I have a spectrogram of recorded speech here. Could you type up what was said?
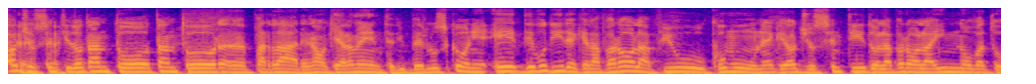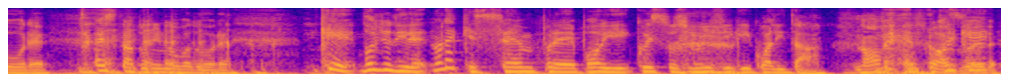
oggi ho sentito tanto, tanto eh, parlare, no, chiaramente, di Berlusconi e devo dire che la parola più comune che oggi ho sentito è la parola innovatore. È stato un innovatore. Che voglio dire, non è che sempre poi questo significhi qualità, no? Beh, no, Perché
